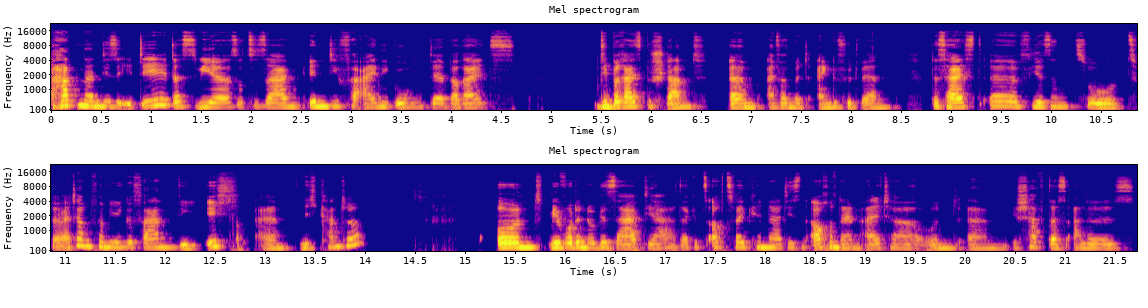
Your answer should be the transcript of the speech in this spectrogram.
hatten dann diese Idee, dass wir sozusagen in die Vereinigung der bereits, die bereits bestand, ähm, einfach mit eingeführt werden. Das heißt, äh, wir sind zu zwei weiteren Familien gefahren, die ich ähm, nicht kannte. Und mir wurde nur gesagt, ja, da gibt's auch zwei Kinder, die sind auch in deinem Alter und ähm, ihr schafft das alles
